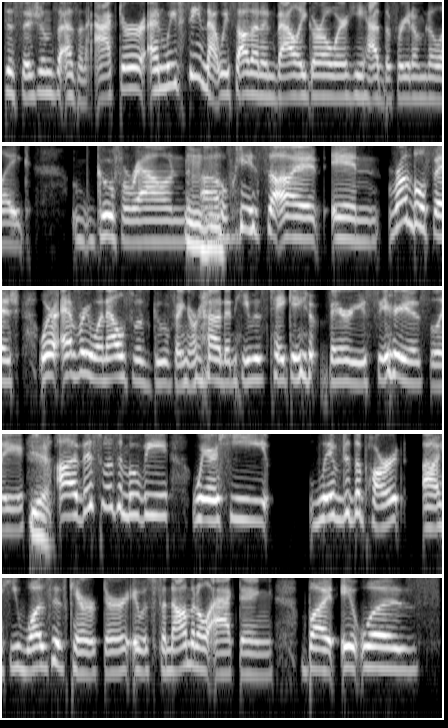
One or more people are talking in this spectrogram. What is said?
decisions as an actor, and we've seen that. We saw that in Valley Girl, where he had the freedom to like goof around. Uh, we saw it in Rumblefish, where everyone else was goofing around and he was taking it very seriously. yes. Uh, this was a movie where he lived the part. Uh, he was his character. It was phenomenal acting, but it was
